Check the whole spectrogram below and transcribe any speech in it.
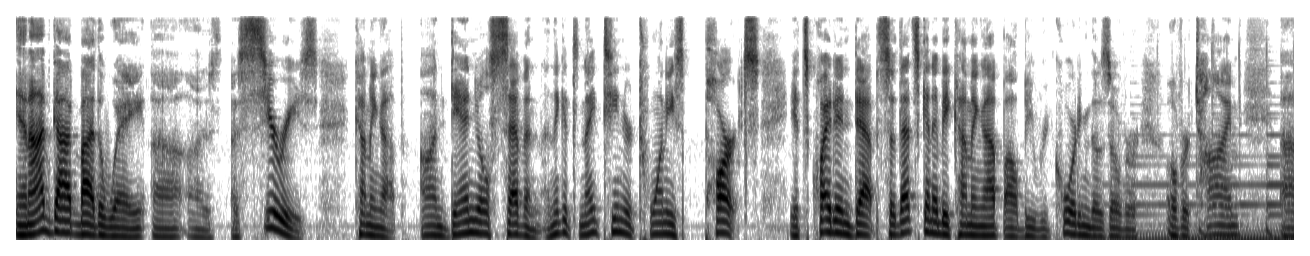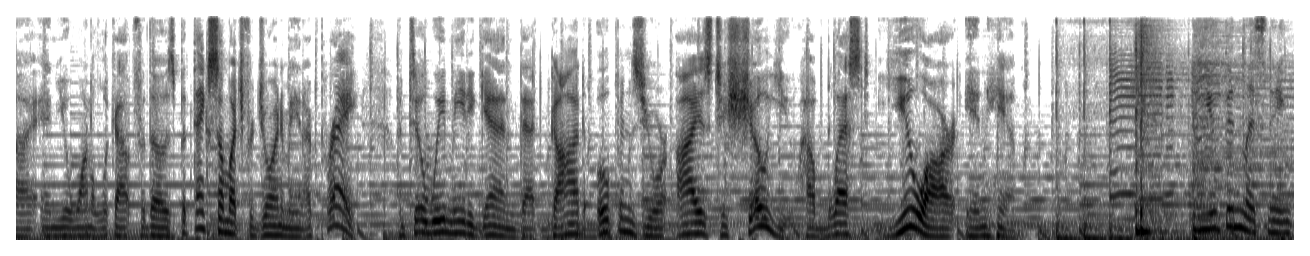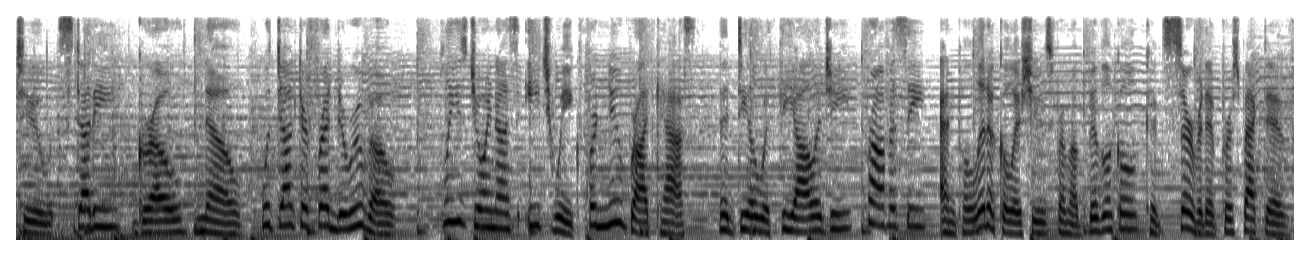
And I've got, by the way, uh, a, a, series coming up on Daniel 7. I think it's 19 or 20 parts. It's quite in depth. So that's going to be coming up. I'll be recording those over, over time, uh, and you'll want to look out for those. But thanks so much for joining me. And I pray until we meet again that God opens your eyes to show you how blessed you are in Him. You've been listening to Study, Grow, Know with Dr. Fred DeRuvo. Please join us each week for new broadcasts that deal with theology, prophecy, and political issues from a biblical conservative perspective.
